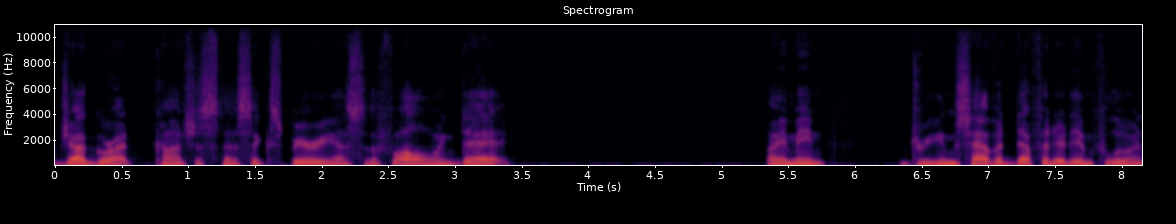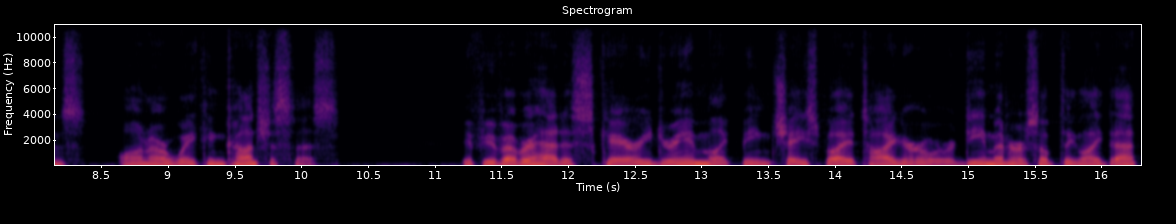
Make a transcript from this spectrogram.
Jagrat consciousness experience the following day. I mean, dreams have a definite influence on our waking consciousness. If you've ever had a scary dream, like being chased by a tiger or a demon or something like that,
